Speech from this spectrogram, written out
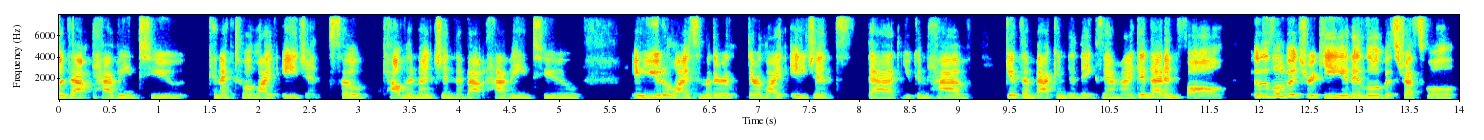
without having to connect to a live agent. So Calvin mentioned about having to utilize some of their, their live agents that you can have get them back into the exam. And I did that in fall. It was a little bit tricky and a little bit stressful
